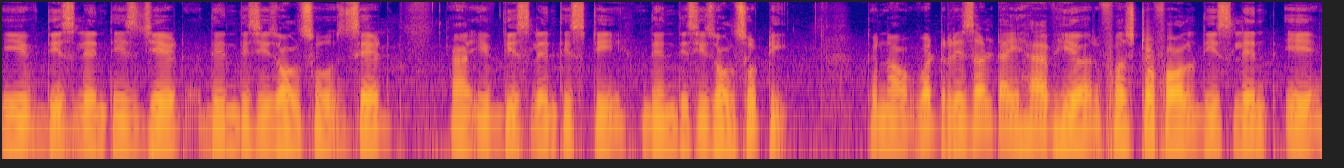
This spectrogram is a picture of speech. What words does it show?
If this length is z then this is also z uh, if this length is t then this is also t so now what result I have here first of all this length a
